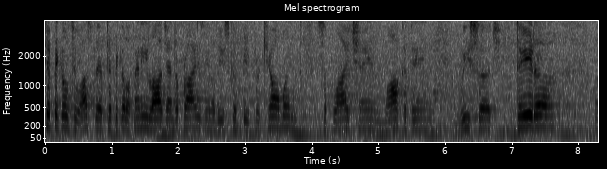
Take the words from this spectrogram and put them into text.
typical to us. They're typical of any large enterprise. You know, these could be procurement, supply chain, marketing, research, data. Uh,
